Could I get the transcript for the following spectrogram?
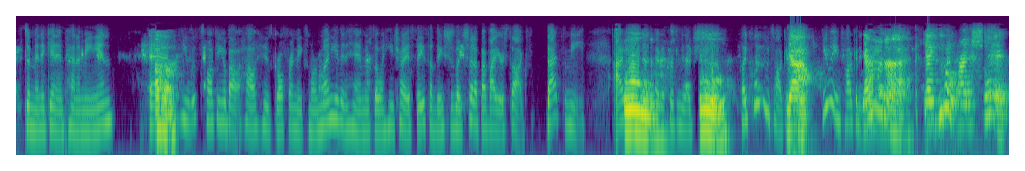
he's Dominican and Panamanian." And Uh-huh. he was talking about how his girlfriend makes more money than him, and so when he tried to say something, she's like, "Shut up! I buy your socks." That's me. I would be that type of person. Be like, "Shut up! Like who are you talking Yeah. to? You ain't talking to me like Yeah. that." Yeah, you don't run shit.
